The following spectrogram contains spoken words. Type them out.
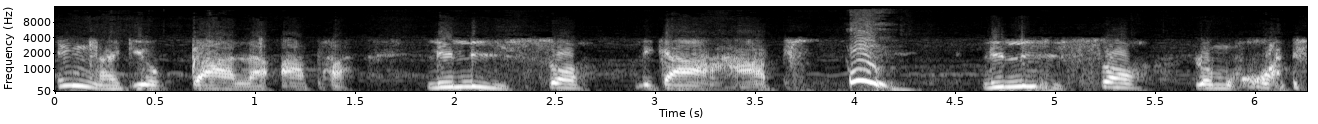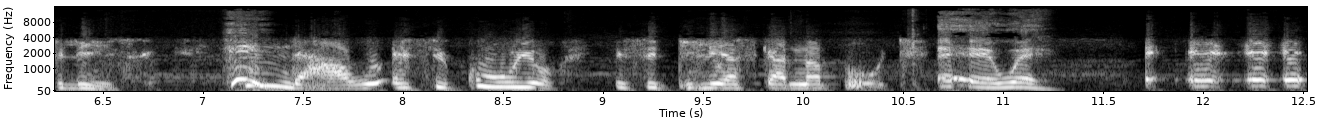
ingxaki yokuqala apha liliso likaAhabi liliso lomrhwaphilizi indawo esikuyo isidiliya sikanabhoti ewe e- e- e- e-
